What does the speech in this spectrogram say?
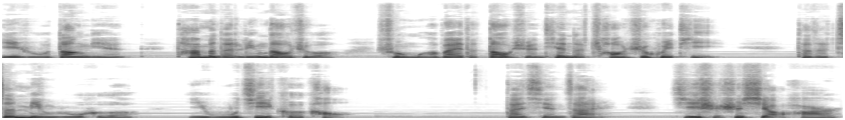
一如当年他们的领导者所膜拜的道玄天的超智慧体。他的真名如何，已无迹可考。但现在，即使是小孩。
